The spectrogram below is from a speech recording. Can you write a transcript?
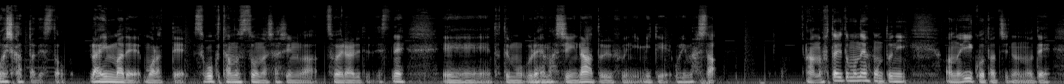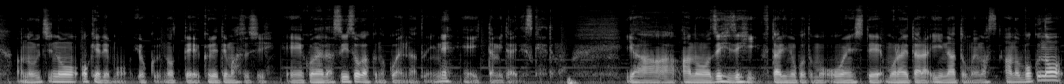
美味しかったですと LINE までもらってすごく楽しそうな写真が添えられてですね、えー、とても羨ましいなというふうに見ておりました。あの2人ともね本当にあのいい子たちなのであのうちのオケでもよく乗ってくれてますし、えー、この間吹奏楽の公演の後にね、えー、行ったみたいですけれどもいやあのぜひぜひ2人のことも応援してもらえたらいいなと思います。あの僕の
